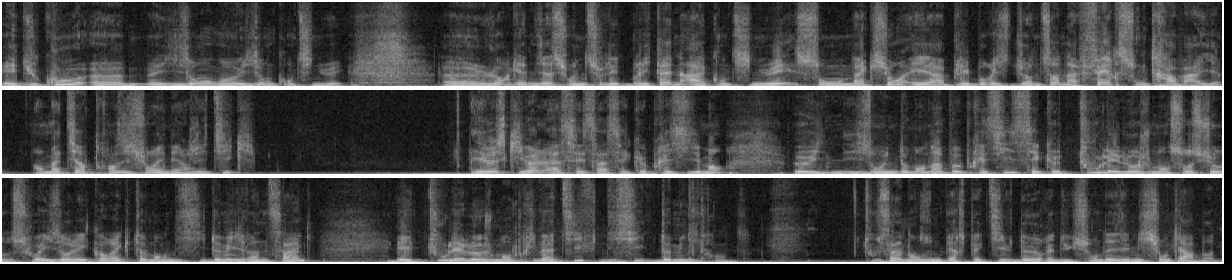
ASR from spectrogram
Et du coup, euh, ils, ont, ils ont continué. L'organisation insulée de Britain a continué son action et a appelé Boris Johnson à faire son travail en matière de transition énergétique. Et eux, ce qu'ils veulent, ah, c'est ça, c'est que précisément, eux, ils ont une demande un peu précise, c'est que tous les logements sociaux soient isolés correctement d'ici 2025 et tous les logements privatifs d'ici 2030. Tout ça dans une perspective de réduction des émissions carbone.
